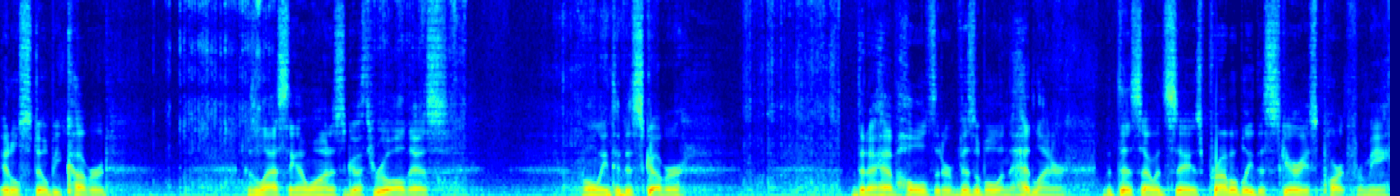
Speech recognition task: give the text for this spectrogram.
it'll still be covered. Because the last thing I want is to go through all this only to discover that I have holes that are visible in the headliner. But this, I would say, is probably the scariest part for me.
